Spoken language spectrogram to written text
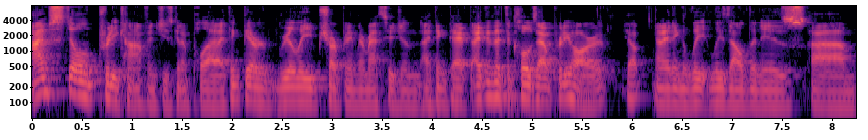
I'm still pretty confident she's going to pull out. I think they're really sharpening their message, and I think they have, I think they have to close out pretty hard. Yep. And I think Lee, Lee Zeldin is um,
